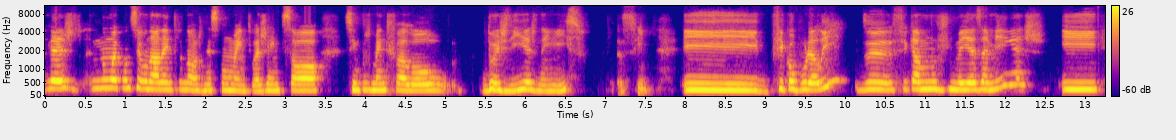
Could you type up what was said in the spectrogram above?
Mas não aconteceu nada entre nós nesse momento, a gente só simplesmente falou dois dias, nem isso. Sim. E ficou por ali, de, ficámos meias amigas e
